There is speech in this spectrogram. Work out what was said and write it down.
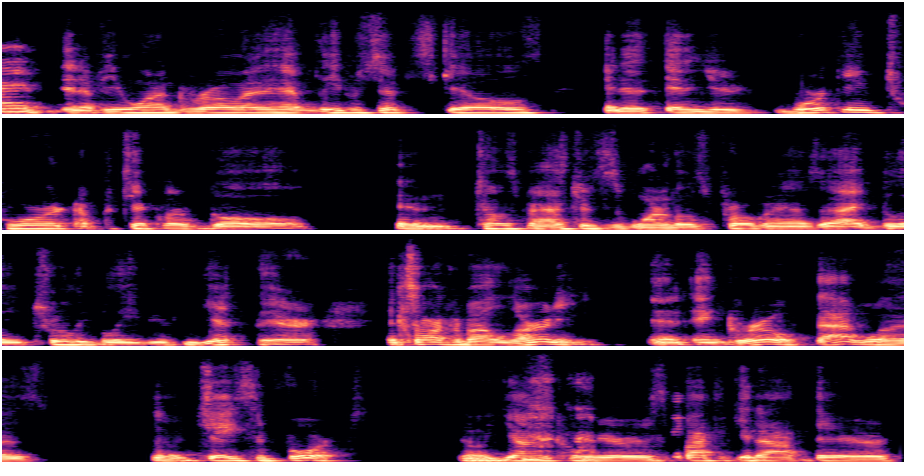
Right. And if you want to grow and have leadership skills and, and you're working toward a particular goal, and Toastmasters is one of those programs that I believe, truly believe you can get there. And talking about learning and, and growth, that was you know, Jason Forbes, you know, young careers, about to get out there,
